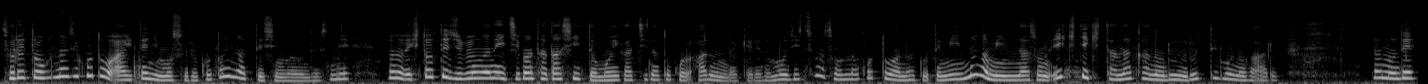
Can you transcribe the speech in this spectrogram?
それと同じことを相手にもすることになってしまうんですね。なので人って自分がね一番正しいって思いがちなところあるんだけれども実はそんなことはなくてみんながみんなその生きてきた中のルールってものがある。なので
